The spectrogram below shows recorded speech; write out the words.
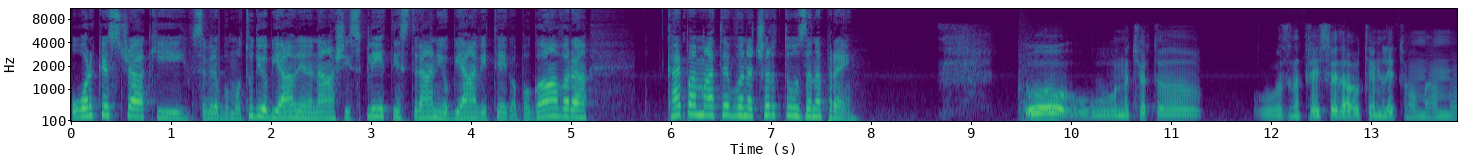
Orchestra, ki seveda bomo tudi objavili na naši spletni strani objavi tega pogovora. Kaj pa imate v načrtu za naprej? V, v načrtu za naprej, seveda v tem letu imam uh,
